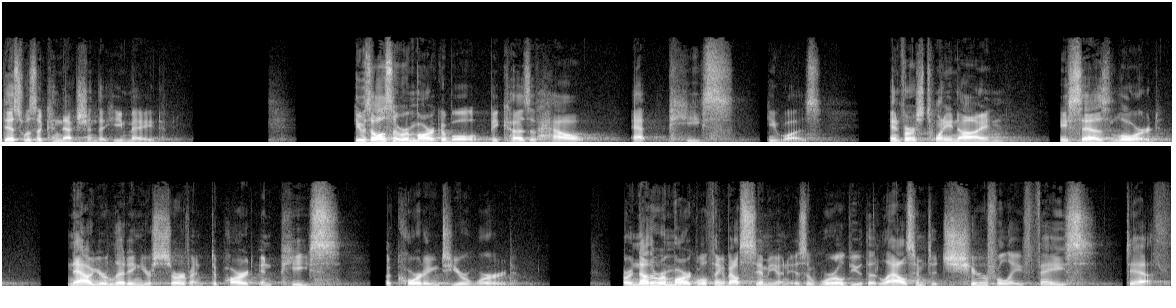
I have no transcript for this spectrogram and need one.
This was a connection that he made. He was also remarkable because of how at peace he was. In verse 29, he says, Lord, now you're letting your servant depart in peace according to your word. Or another remarkable thing about Simeon is a worldview that allows him to cheerfully face death.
